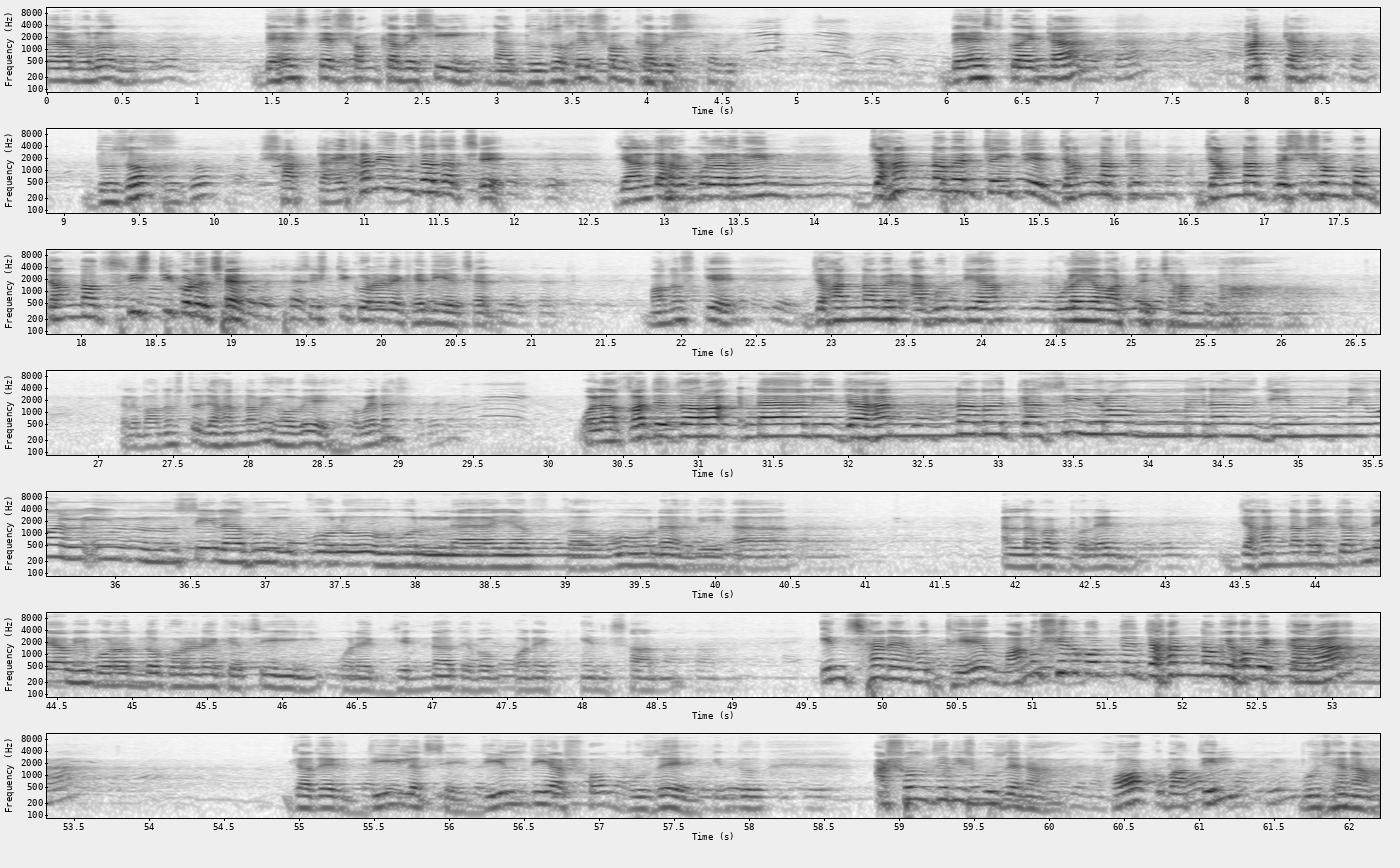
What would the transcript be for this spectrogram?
তারা বলুন বেহেস্তের সংখ্যা বেশি না দুজখের সংখ্যা বেশি? বেহেস্ত কয়টা? আটটা। দুজখ সাতটা। এখানেই বোঝা যাচ্ছে যে আল্লাহ রব্বুল আলমিন জাহান্নামের চাইতে জান্নাতের, জান্নাত বেশি সংখ্যক জান্নাত সৃষ্টি করেছেন, সৃষ্টি করে রেখে দিয়েছেন। মানুষকে জাহান্নামের আগুন দিয়া পুড়াইয়া মারতে চান না। তাহলে মানুষ তো জাহান্নামই হবে হবে না? ولقد ذرأنا لجهنم كثيرا من الجن والإنس لهم قلوب لا يفقهون بها আল্লাহ পাক বলেন জাহান্নামের জন্য আমি বরাদ্দ করে রেখেছি অনেক জিন্নাত এবং অনেক ইনসান ইনসানের মধ্যে মানুষের মধ্যে জাহান্নামী হবে কারা যাদের দিল আছে দিল দিয়া সব বুঝে কিন্তু আসল জিনিস বুঝে না, হক বাতিল বুঝে না।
